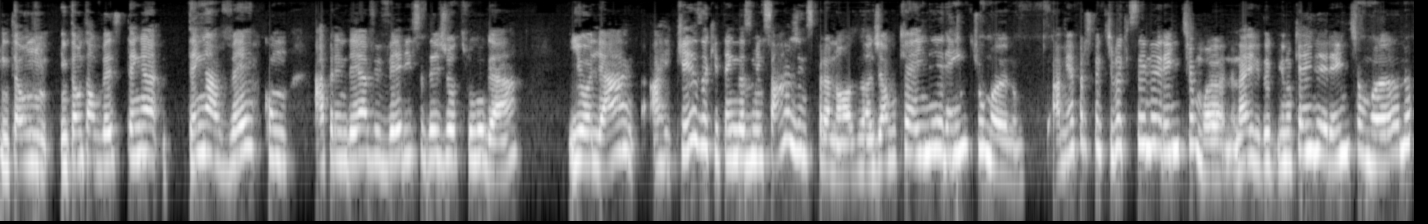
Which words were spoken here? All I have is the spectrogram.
então, então talvez tenha, tenha a ver com aprender a viver isso desde outro lugar e olhar a riqueza que tem das mensagens para nós, né, de algo que é inerente humano. A minha perspectiva é que isso é inerente humano, né? E, do, e no que é inerente humano,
